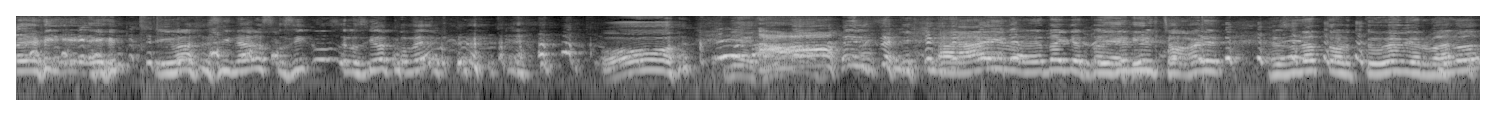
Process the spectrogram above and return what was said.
eh, iba a asesinar a sus hijos, se los iba a comer. ¡Oh! Ay, Ay, la neta que está bien retarded. Es una tortuga, mi hermano.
